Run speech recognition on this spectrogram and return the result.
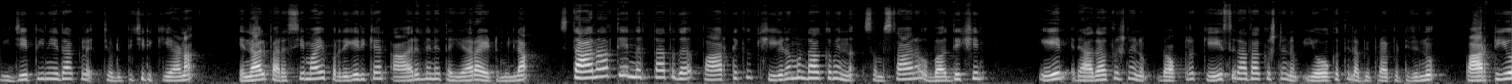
ബി ജെ പി നേതാക്കളെ ചൊടിപ്പിച്ചിരിക്കുകയാണ്. എന്നാൽ പരസ്യമായി പ്രതികരിക്കാൻ ആരും തന്നെ തയ്യാറായിട്ടുമില്ല. സ്ഥാനാർത്ഥിയെ നിർത്താത്തത് പാർട്ടിക്ക് ക്ഷീണമുണ്ടാക്കുമെന്ന് സംസ്ഥാന ഉപാധ്യക്ഷൻ എൻ രാധാകൃഷ്ണനും ഡോക്ടർ കെ എസ് രാധാകൃഷ്ണനും യോഗത്തിൽ അഭിപ്രായപ്പെട്ടിരുന്നു. പാർട്ടിയോ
